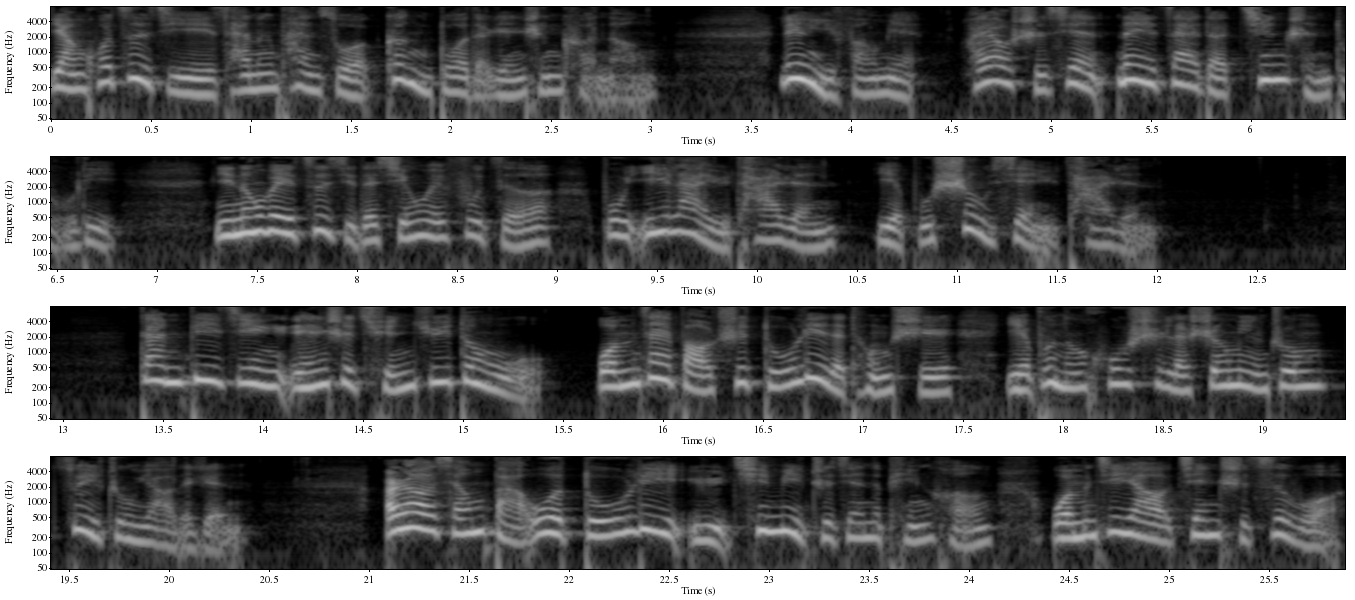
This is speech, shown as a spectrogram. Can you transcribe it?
养活自己，才能探索更多的人生可能；另一方面，还要实现内在的精神独立，你能为自己的行为负责，不依赖于他人，也不受限于他人。但毕竟人是群居动物。我们在保持独立的同时，也不能忽视了生命中最重要的人。而要想把握独立与亲密之间的平衡，我们既要坚持自我，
